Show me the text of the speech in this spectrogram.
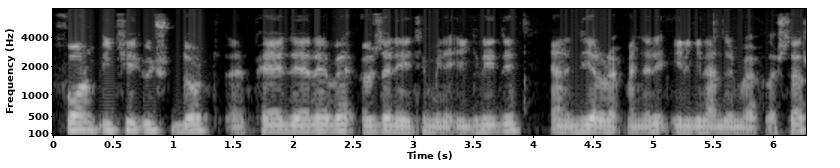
Form 2, 3, 4 PDR ve özel eğitim ile ilgiliydi. Yani diğer öğretmenleri ilgilendirmiyor arkadaşlar.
